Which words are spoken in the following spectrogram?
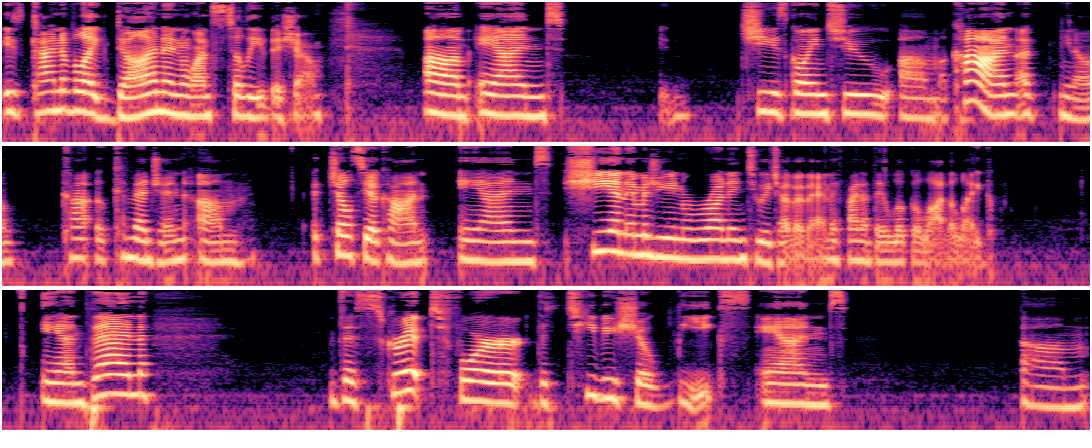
is kind of like done and wants to leave the show um and she is going to um a con a you know con- convention um a ExcelsiCon and she and imogene run into each other there and they find out they look a lot alike and then the script for the TV show leaks and um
